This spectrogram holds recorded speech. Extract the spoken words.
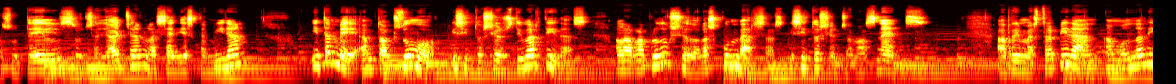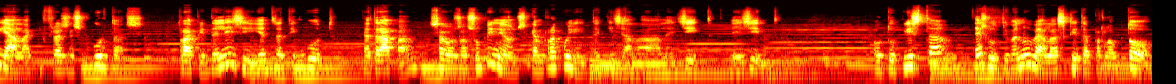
els hotels on s'allotgen, les sèries que miren, i també amb tocs d'humor i situacions divertides a la reproducció de les converses i situacions amb els nens. El ritme és trepidant, amb molt de diàleg i frases curtes, ràpid de llegir i entretingut, que atrapa segons les opinions que hem recollit de qui ja l'ha llegit. llegit. Autopista és l'última novel·la escrita per l'autor,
